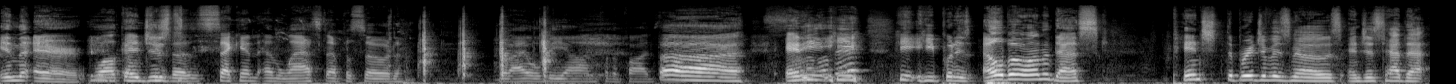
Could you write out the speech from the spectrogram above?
in the air. Welcome and just to the second and last episode that I will be on for the podcast. uh, and he, Son of a he he he put his elbow on the desk, pinched the bridge of his nose, and just had that.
